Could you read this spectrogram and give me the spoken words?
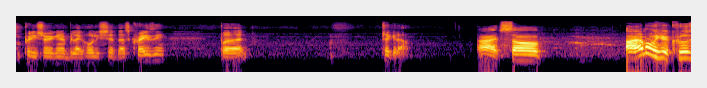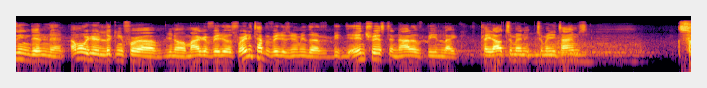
I'm pretty sure you're gonna be like, holy shit, that's crazy. But check it out. Alright, so Alright, I'm over here cruising the internet. I'm over here looking for, um, you know, migrant videos, for any type of videos, you know what I mean, that have been, the interest and not have been, like, played out too many, too many times. So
